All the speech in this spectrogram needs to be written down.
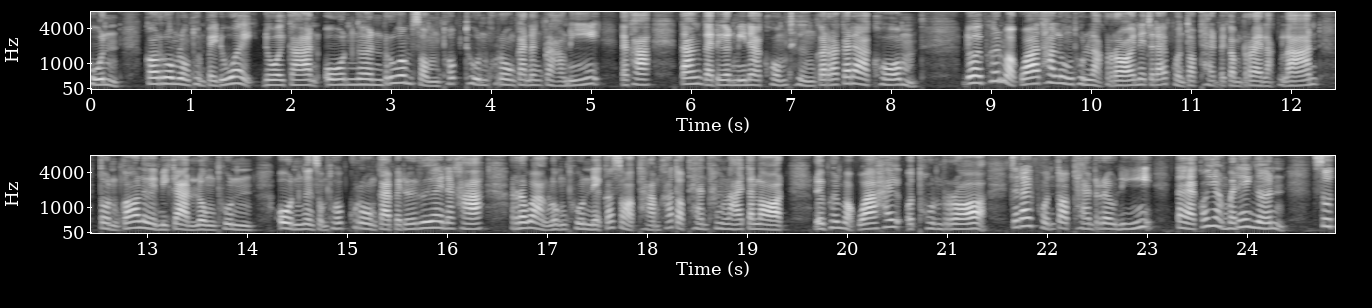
ทุนก็ร่วมลงทุนไปด้วย โดยการโอนเงินร่วมสมทบทุนโครงการดังกล่าวนี้นะคะ ตั้งแต่เดือนมีนาคมถึงกรกฎาคมโดยเพื่อนบอกว่าถ้าลงทุนหลักร้อยเนี่ยจะได้ผลตอบแทนไปกำไรหลักล้าน ตนก็เลยมีการลงทุนโอนเงินสมทบโครงการไปเรื่อยๆนะคะ ระหว่างลงทุนเนี่ยก็สอบถามค่าตอบแทนทางไลน์ตลอด โดยเพื่อนบอกว่าให้อดทนรอ จะได้ผลตอบแทนเร็วนี้ แต่ก็ยังไม่ได้เงิน สุด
